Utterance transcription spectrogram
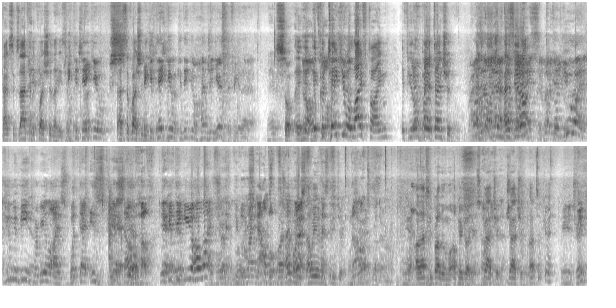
That's exactly the question that he just It could asked, take right? you. That's the question It could just take you. It could take you hundred years to figure that out. Maybe. So it, No, it, it could take you a lifetime if you don't pay attention. Well, it's not And if you but don't- for you as a human being to realize what that is for Yeah, yourself, yeah. Well, it yeah. could take you your whole life. People write albums. Well, Hi, Maurice. How are you? Nice to meet you. Knowledge, brother-in-law. Yeah. Oh, that's your brother-in-law. Okay, good. sorry Gotcha. to hear that. Gotcha. That's okay. You need a drink,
